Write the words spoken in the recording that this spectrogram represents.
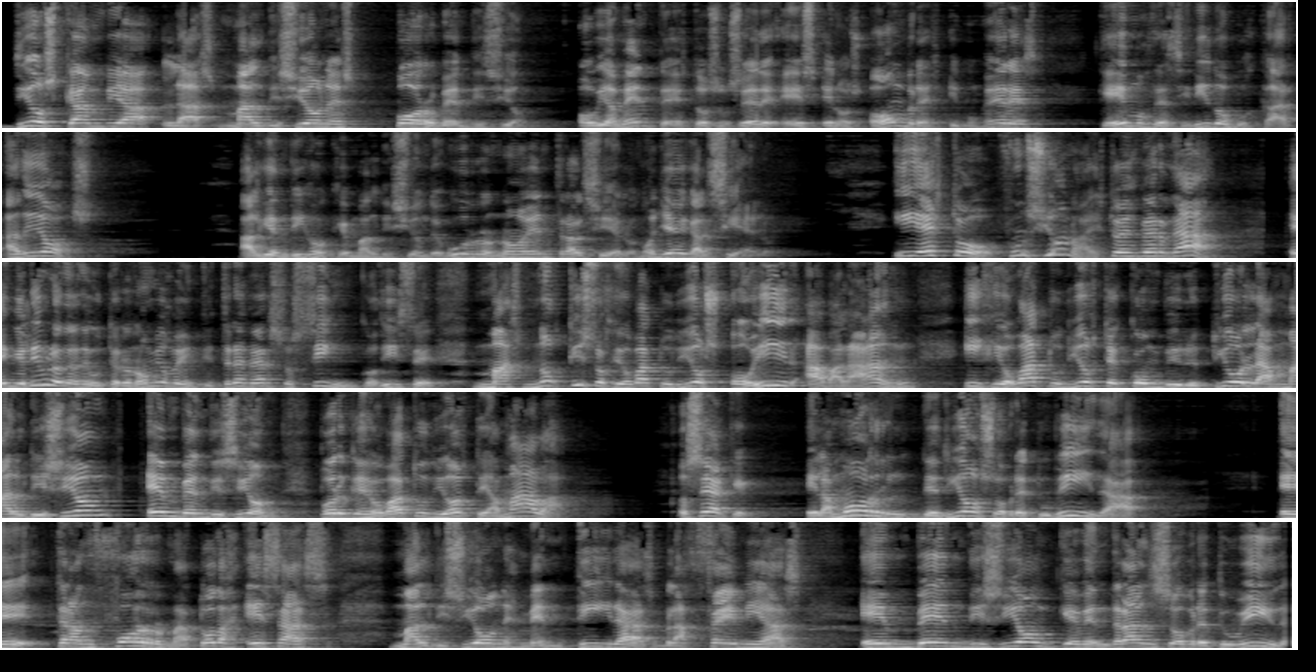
Dios cambia las maldiciones por bendición. Obviamente esto sucede es en los hombres y mujeres que hemos decidido buscar a Dios. Alguien dijo que maldición de burro no entra al cielo, no llega al cielo. Y esto funciona, esto es verdad. En el libro de Deuteronomio 23, verso 5 dice, mas no quiso Jehová tu Dios oír a Balaán, y Jehová tu Dios te convirtió la maldición en bendición, porque Jehová tu Dios te amaba. O sea que el amor de Dios sobre tu vida eh, transforma todas esas maldiciones, mentiras, blasfemias en bendición que vendrán sobre tu vida.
